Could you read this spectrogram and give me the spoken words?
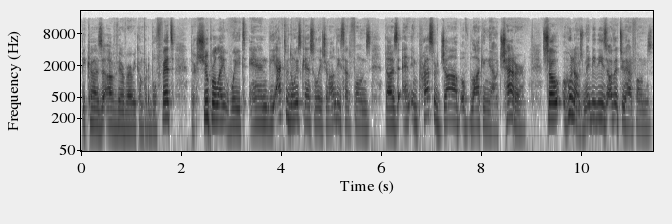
because of their very comfortable fit, they're super lightweight, and the active noise cancellation on these headphones does an impressive job of blocking out chatter. So who knows, maybe these other two headphones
